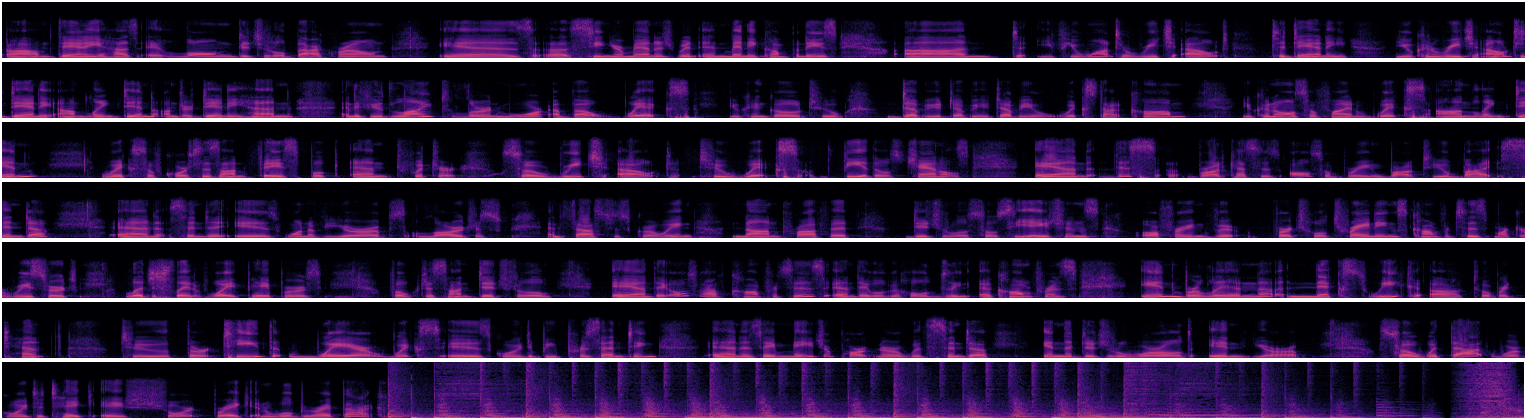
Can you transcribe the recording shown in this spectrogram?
Um, Danny has a long digital background, is senior management in many companies. And if you want to reach out to Danny, you can reach out to Danny on LinkedIn under Danny Henn. And if you'd like to learn more about Wix, you can go to www.wix.com. You can also find Wix on LinkedIn. Wix, of course, is on Facebook and Twitter. So reach out to Wix via those channels. And this broadcast is also being brought to you by Cinda. And Cinda is one of Europe's largest and fastest growing nonprofit digital associations offering vi- virtual trainings, conferences, market research, legislative white papers, focus on digital. And they also have conferences, and they will be holding a conference in Berlin next week, October 10th to 13th, where Wix is going to be presenting and is a major partner with Cinda in the digital world in Europe. So, with that, we're going to take a short break and we'll be right back.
